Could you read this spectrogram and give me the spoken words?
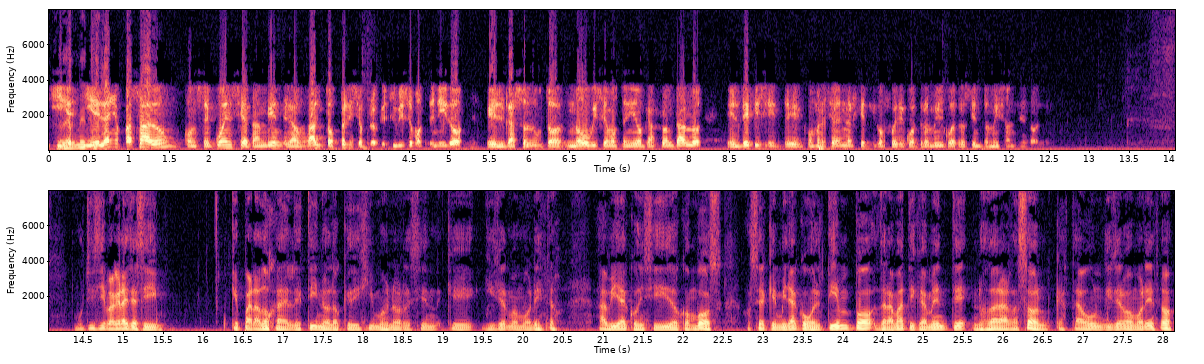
y, y, el año pasado, consecuencia también de los altos precios, pero que si hubiésemos tenido el gasoducto no hubiésemos tenido que afrontarlo, el déficit eh, comercial energético fue de 4.400 millones de dólares. Muchísimas gracias y qué paradoja del destino lo que dijimos no recién que Guillermo Moreno había coincidido con vos. O sea que mirá como el tiempo dramáticamente nos da la razón, que hasta un Guillermo Moreno,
